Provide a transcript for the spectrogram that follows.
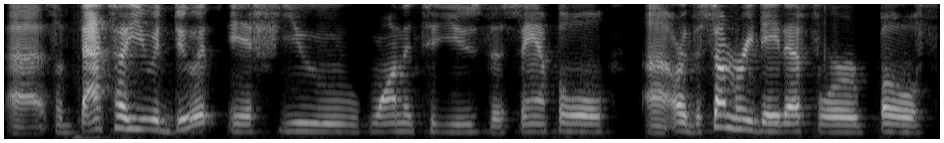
uh, so that's how you would do it if you wanted to use the sample uh, or the summary data for both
